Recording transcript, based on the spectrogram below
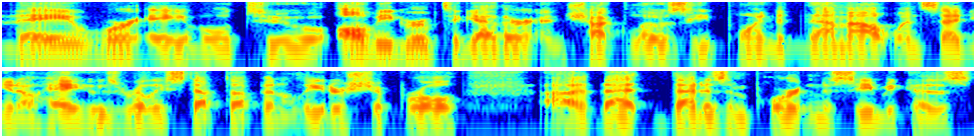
they were able to all be grouped together and Chuck Losey pointed them out when said, you know, hey, who's really stepped up in a leadership role? Uh, that that is important to see because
